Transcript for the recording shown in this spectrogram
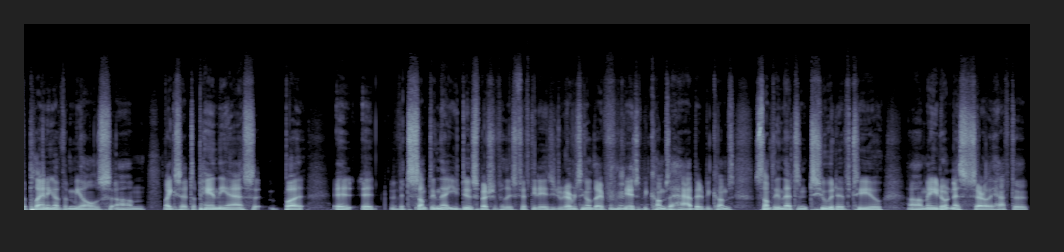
the planning of the meals, um, like I said, it's a pain in the ass, but it, it if it's something that you do, especially for these fifty days, you do it every single day for 50 days. It becomes a habit. It becomes something that's intuitive to you, um, and you don't necessarily have to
